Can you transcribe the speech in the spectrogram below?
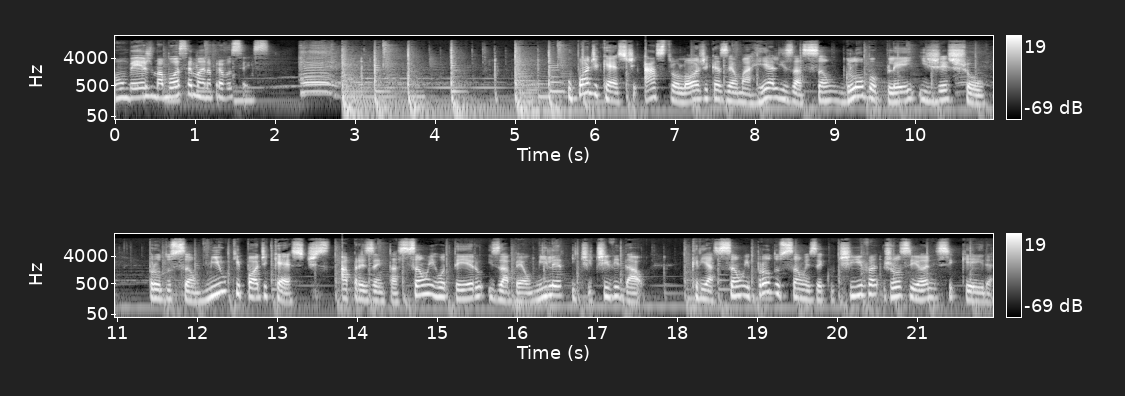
Um beijo, uma boa semana para vocês. O podcast Astrológicas é uma realização Globoplay e G-Show. Produção Milk Podcasts. Apresentação e roteiro Isabel Miller e Titi Vidal. Criação e produção executiva Josiane Siqueira.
